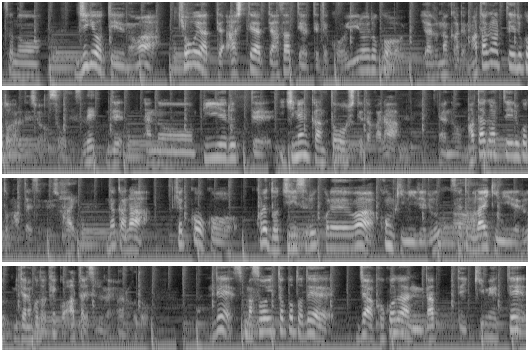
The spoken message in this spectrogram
その事業っていうのは今日やって明日やって明後日やっててこういろいろこうやる中でまたがっていることがあるでしょ。そうですね。であの PL って1年間通してたからあのまたがっていることもあったりするでしょ。はい。だから結構こうこれどっちにする？これは今期に入れる？それとも来期に入れる？みたいなことが結構あったりするのよ。なるほど。で、まあ、そういったことでじゃあここなんだって決めて、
